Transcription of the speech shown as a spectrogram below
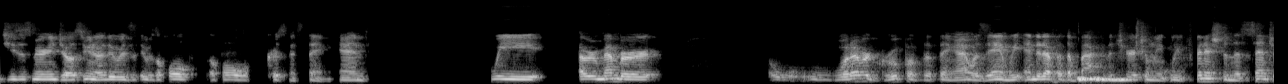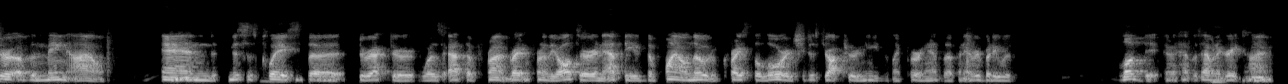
Jesus, Mary, and Joseph. You know, there was it was a whole a whole Christmas thing, and we I remember whatever group of the thing I was in, we ended up at the back of the church and we, we finished in the center of the main aisle. And Mrs. Place, the director, was at the front, right in front of the altar. And at the, the final note of Christ the Lord, she just dropped to her knees and like put her hands up, and everybody was loved it and was having a great time.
